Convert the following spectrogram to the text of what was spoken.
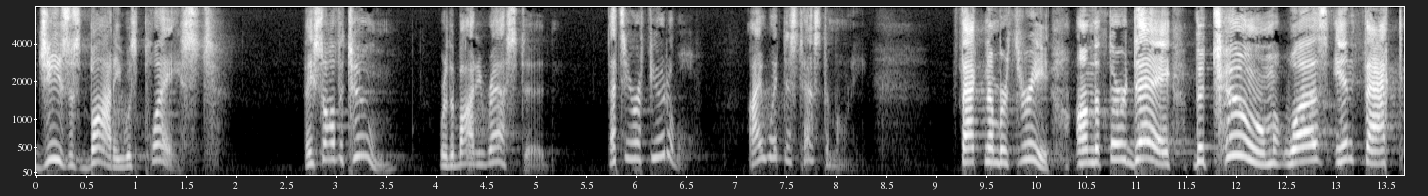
Jesus' body was placed, they saw the tomb where the body rested. That's irrefutable. Eyewitness testimony. Fact number three on the third day, the tomb was in fact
